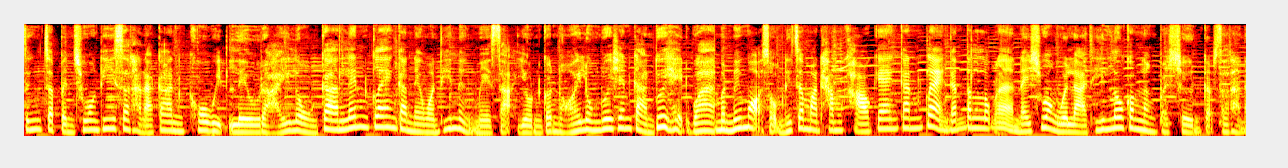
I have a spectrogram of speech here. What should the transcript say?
ซึ่งจะเป็นช่วงที่สถานการณ์โควิดเลเลวร้ายลง การเล่นแกล้งกันในวันที่ 1 เมษายนก็น้อยลงด้วยเช่นกัน ด้วยเหตุว่ามันไม่เหมาะสมที่จะมาทำข่าวแกล้งกันแกล้งกันตลกนะในช่วงเวลาที่โลกกำลังเผชิญกับสถาน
